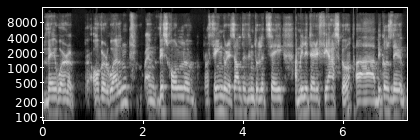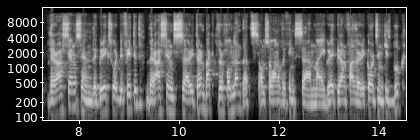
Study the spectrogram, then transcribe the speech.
they were overwhelmed and this whole uh, thing resulted into let's say a military fiasco uh, because the, the russians and the greeks were defeated. The russians uh, returned back to their homeland. That's also one of the things uh, my great grandfather records in his book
